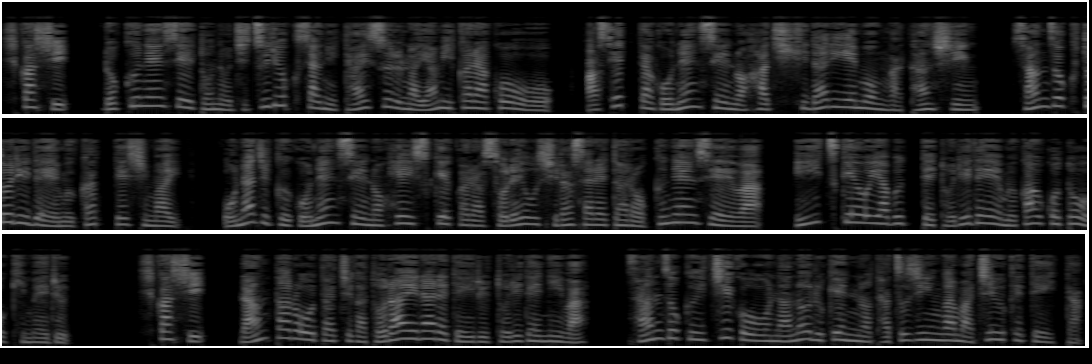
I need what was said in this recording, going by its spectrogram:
しかし、6年生との実力差に対する悩みからこうを焦った5年生の八左衛門が単身、山賊砦へ向かってしまい、同じく5年生の平助からそれを知らされた6年生は、言いつけを破って砦へ向かうことを決める。しかし、乱太郎たちが捕らえられている砦には、山賊一号を名乗る剣の達人が待ち受けていた。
